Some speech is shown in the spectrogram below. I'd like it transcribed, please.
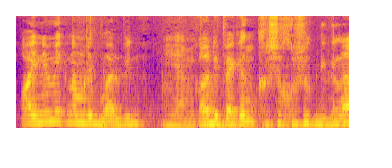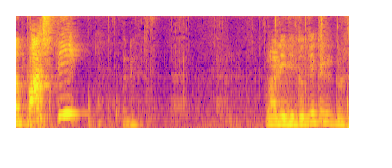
Oh ini mic 6 ribuan pin. Iya, Kalau dipegang krusuk krusuk gitu. Eh, pasti. Kalau digitu gitu terus.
